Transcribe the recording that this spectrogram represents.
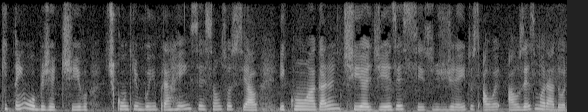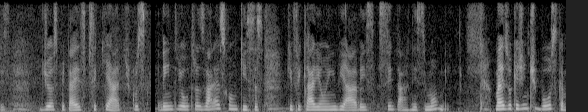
que tem o objetivo de contribuir para a reinserção social e com a garantia de exercício de direitos ao, aos ex-moradores de hospitais psiquiátricos, dentre outras várias conquistas que ficariam inviáveis dar nesse momento. Mas o que a gente busca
